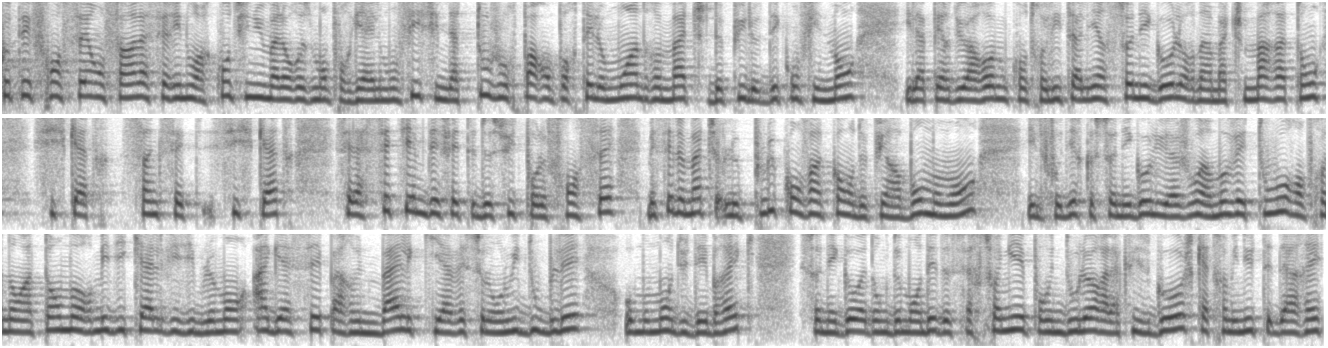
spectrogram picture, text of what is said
Côté français, enfin, la série noire continue malheureusement pour Gaël Monfils. Il n'a toujours pas remporté le moindre match depuis le déconfinement. Il a perdu à Rome contre l'Italien Sonego lors d'un match marathon 6-4, 5-7, 6-4. C'est la septième défaite de suite pour le français, mais c'est le match le plus convaincant depuis un bon moment. Il faut dire que Sonego lui a joué un mauvais tour en prenant un temps mort médical visiblement agacé par une balle qui avait selon lui doublé au moment du débreak. Sonego a donc demandé de se faire soigner pour une douleur à la cuisse gauche, 4 minutes d'arrêt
